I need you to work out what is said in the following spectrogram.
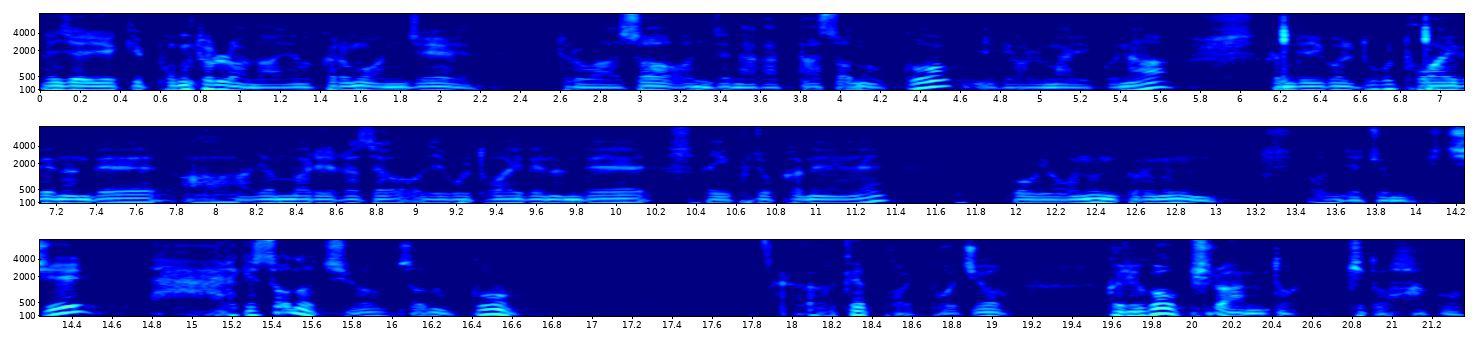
이제 이렇게 봉투를 넣어놔요. 그러면 언제 들어와서 언제 나갔다 써놓고 이게 얼마 있구나. 근데 이걸 누굴 도와야 되는데 아 연말이라서 이걸 도와야 되는데 아, 이게 부족하네. 그 요거는 그러면 언제쯤 있겠지? 다 이렇게 써놓죠. 써놓고 이렇게 보- 보죠. 그리고 필요하면 또 기도하고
